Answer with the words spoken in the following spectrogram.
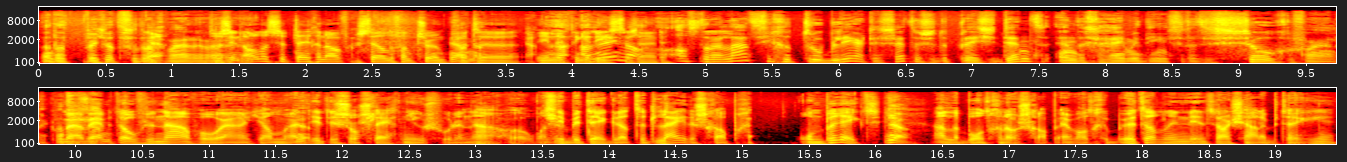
Aan dat, weet je wat, verdrag Ja, waar. het was in alles het tegenovergestelde van Trump, Ja, wat nou, de inlichtingendiensten Alleen al zeiden. als de relatie getroubleerd is hè, tussen de president en de geheime diensten, dat is zo gevaarlijk. Want Maar we hebben het over de NAVO, Arend Jan. Maar Ja. dit is toch slecht nieuws voor de NAVO. Want dit betekent dat het leiderschap ontbreekt Ja. aan de bondgenootschap. En wat gebeurt dan in de internationale betrekkingen?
